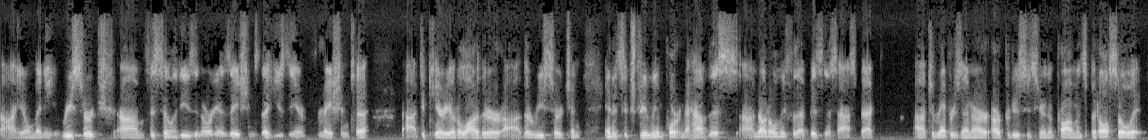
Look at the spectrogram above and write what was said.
uh, you know many research um, facilities and organizations that use the information to to carry out a lot of their their research. And and it's extremely important to have this not only for that business aspect, uh, to represent our, our producers here in the province, but also it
